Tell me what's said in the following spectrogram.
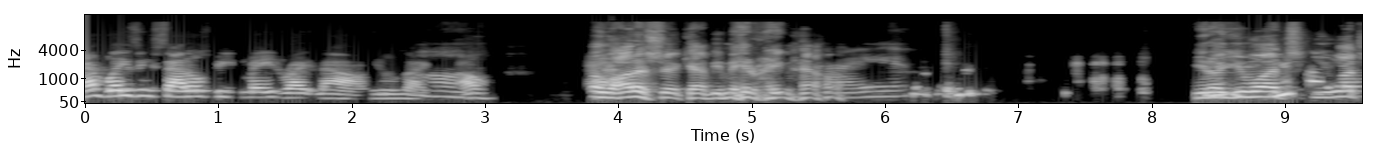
Can Blazing Saddles be made right now? He was like, Oh. Oh, a lot of shit can't be made right now. Right. You know, you watch you watch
